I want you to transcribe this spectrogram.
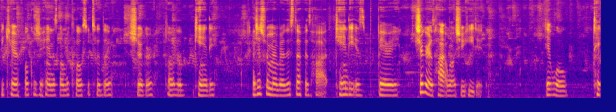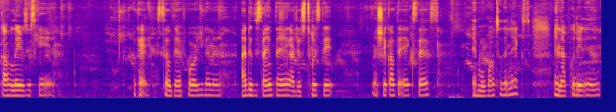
Be careful because your hand is going to be closer to the sugar or the candy. And just remember, this stuff is hot. Candy is very, sugar is hot once you heat it. It will take off layers of skin. Okay, so therefore you're going to, I do the same thing. I just twist it and shake off the excess and move on to the next. And I put it in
